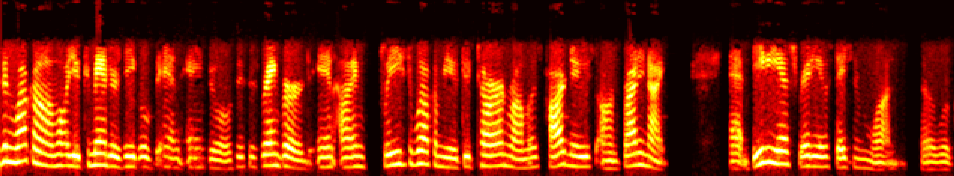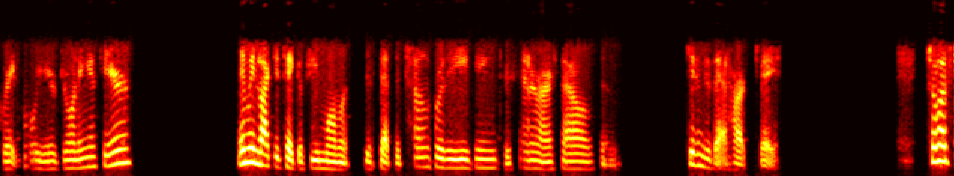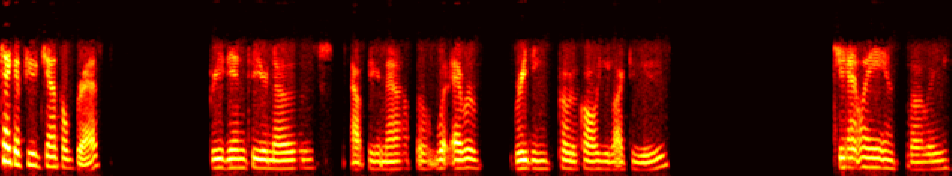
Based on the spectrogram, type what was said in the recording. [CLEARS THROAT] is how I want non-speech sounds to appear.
Greetings and welcome, all you commanders, eagles, and angels. This is Rainbird, and I'm pleased to welcome you to Tara and Rama's Hard News on Friday night at BBS Radio Station 1. So we're grateful you're joining us here. And we'd like to take a few moments to set the tone for the evening, to center ourselves and get into that heart space. So let's take a few gentle breaths breathe in through your nose, out through your mouth, or whatever breathing protocol you like to use. Gently and slowly.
